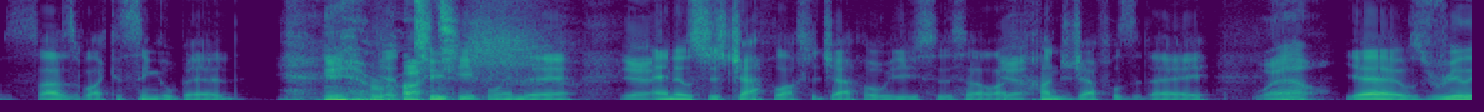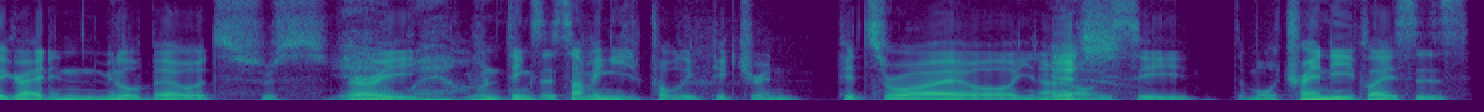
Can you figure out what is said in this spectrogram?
the size of like a single bed. Yeah, right. two people in there, Yeah. and it was just Jaffle after Jaffle. We used to sell like Yeah. 100 Jaffles a day. wow. Yeah, it was really great in the middle of Burwood. It was Yeah, very, wow. you wouldn't think so. It's something you'd probably picture in Fitzroy or, you know, Yes. obviously the more trendy places.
